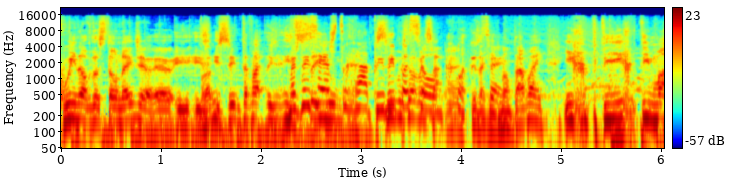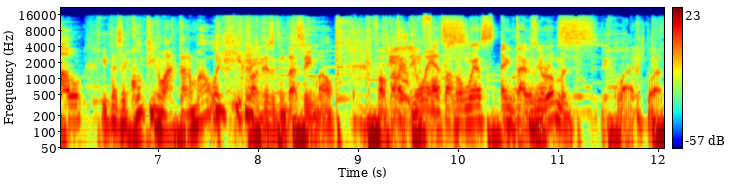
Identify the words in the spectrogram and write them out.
Queen of the Stone Age. eh, e- e- isso estava- isso Mas disseste rápido Sim, e passou. pensar, "Qualquer coisa aqui que não está bem. E repeti, repeti mal. E pensei, continua a estar mal aqui. Qualquer coisa que me está a sair mal. Faltava aqui um S. Faltava um S em Times New Roman. Claro, claro.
